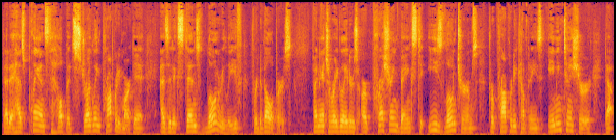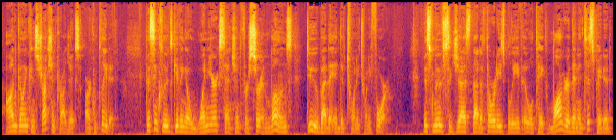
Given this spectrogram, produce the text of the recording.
that it has plans to help its struggling property market as it extends loan relief for developers. Financial regulators are pressuring banks to ease loan terms for property companies, aiming to ensure that ongoing construction projects are completed. This includes giving a one year extension for certain loans due by the end of 2024. This move suggests that authorities believe it will take longer than anticipated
